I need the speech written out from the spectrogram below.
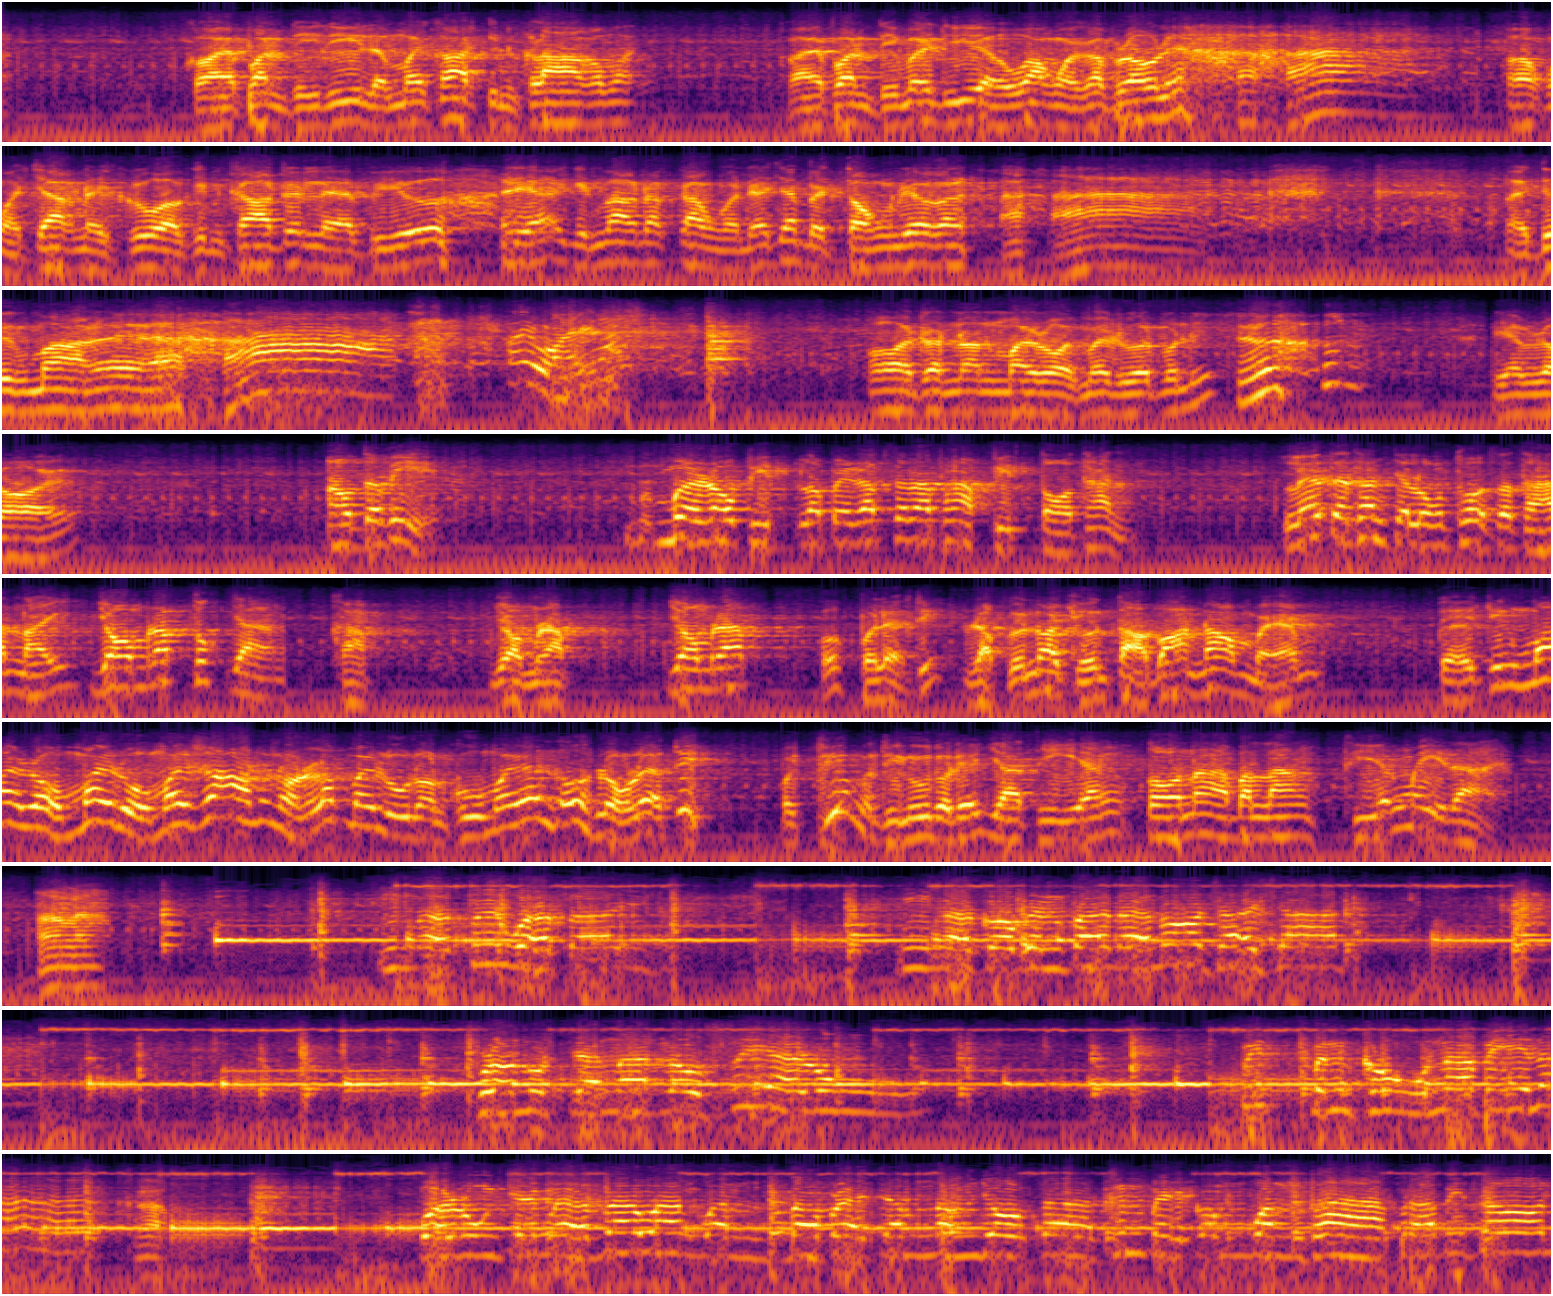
กายพันธุ์ที่ดีแล้วไม่คาดกินกลาก็ไหมกายพันธุ์ที่ไม่ดีอะว่างไว้กับเราเลยออกมาจากในครัวกินข้าวเท่าแหละพี่เออเดี๋ยวกินมากนักกรรมก่อนเดี๋ยวจะไปตรงเดียวกันไปดึงมาเลยฮะไม่ไหวนะโอ้ยตอนนั้นไม่รอยไม่เรือดวันนี้เรียบร้อย เอาเถอะพี่ เมื่อเราผิดเราไปรับสารภาพผิดต่อท่าน แล้วแต่ท่านจะลงโทษสถานไหน ยอมรับทุกอย่างครับ ยอมรับ ยอมรับโอ้ไปเลยที่รับกันหน้าเฉินตาบ้านหน้าแหมมแต่จริงไม่รู้ไม่รู้ไม่ทราบนี่นอนรับไม่รู้นอนกูไม่เห็นเออลงเลยที่ไปเที่ยงกันที่นู้นตัวเดียวอย่าเถียงต่อหน้าบัลลังก์เถียงไม่ได้อะไรน่าตื้อว่าตายน่าก็เป็นไปแล้วเน้อชายชาติ พราะนุจนาถเราเสียรู้ปิดเป็นครูนาปีนะครับว่าลุงแจงและสาว่างวันบ่าวประจำนำโยธาขึ้นไปกรมวันท่าพระพิธร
